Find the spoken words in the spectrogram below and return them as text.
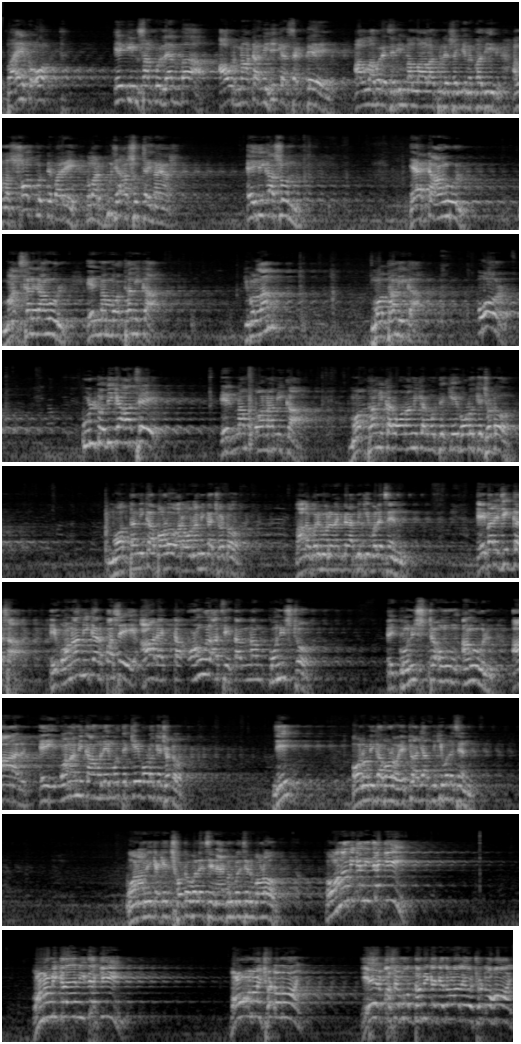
বাইক অর্থ एक इंसान को लंबा और नाटा नहीं कर सकते আল্লাহ বলেছেন ইন্নাল্লাহ আলা কুল্লি শাইইন কাদির আল্লাহ সব করতে পারে তোমার বুঝে আসুক চাই না আস এইদিকে আসুন এ একটা আঙুল মাঝখানের আঙুল এর নাম মধ্যামিকা কি বললাম মধ্যামিকা ওর উল্টো দিকে আছে এর নাম অনামিকা মধ্যামিকার অনামিকার মধ্যে কে বড় কে ছোট মধ্যামিকা বড় আর অনামিকা ছোট। ভালো করে মনে রাখবেন আপনি কি বলেছেন? এবারে জিজ্ঞাসা, এই অনামিকার পাশে আর একটা আঙুল আছে, তার নাম কনিষ্ঠ। এই কনিষ্ঠ আঙুল আর এই অনামিকা আঙুলের মধ্যে কে বড়, কে ছোট? জি? অনামিকা বড়, একটু আগে আপনি কি বলেছেন? অনামিকাকে ছোট বলেছেন, এখন বলছেন বড়। অনামিকা নিজে কি? অনামিকা নিজে কি বড় নয় ছোট নয় এর পাশে মধ্যামিকাকে দাঁড়ালে ও ছোট হয়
